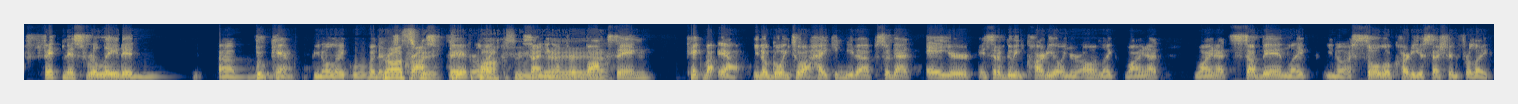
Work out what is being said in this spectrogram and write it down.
fitness related uh, boot camp you know like whether CrossFit, it's crossfit or like signing Yeah, up yeah, for yeah. boxing kickbox yeah you know going to a hiking meetup so that a you're instead of doing cardio on your own like why not why not sub in like you know a solo cardio session for like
